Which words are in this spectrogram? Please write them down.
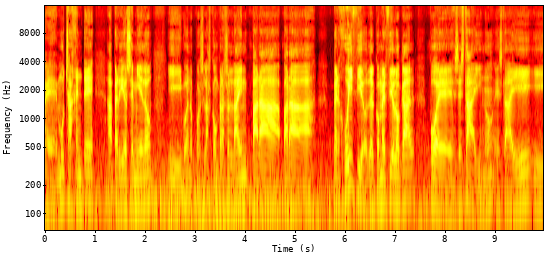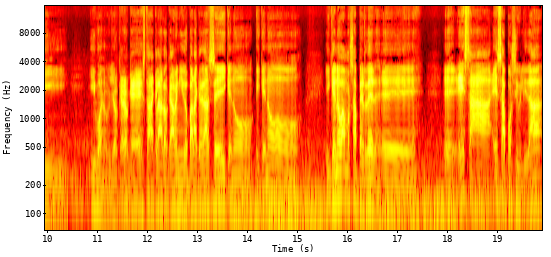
eh, mucha gente ha perdido ese miedo y bueno, pues las compras online para, para perjuicio del comercio local, pues está ahí, ¿no? Está ahí y, bueno, yo creo que está claro que ha venido para quedarse y que no, y que no, y que no vamos a perder eh, eh, esa, esa posibilidad,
